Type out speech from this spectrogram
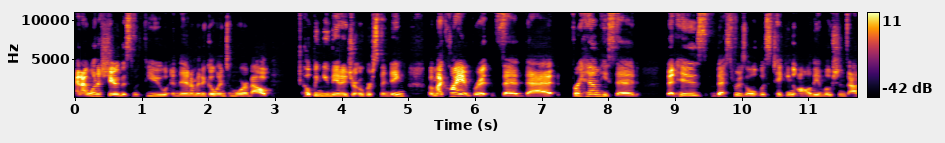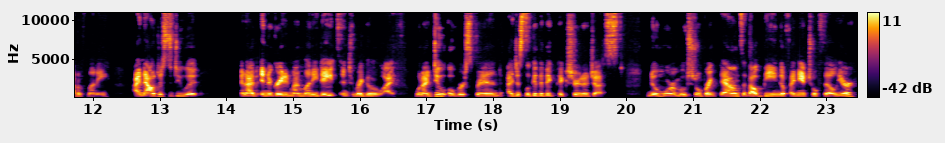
And I want to share this with you, and then I'm going to go into more about helping you manage your overspending. But my client, Britt, said that for him, he said that his best result was taking all the emotions out of money. I now just do it, and I've integrated my money dates into regular life. When I do overspend, I just look at the big picture and adjust no more emotional breakdowns about being a financial failure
